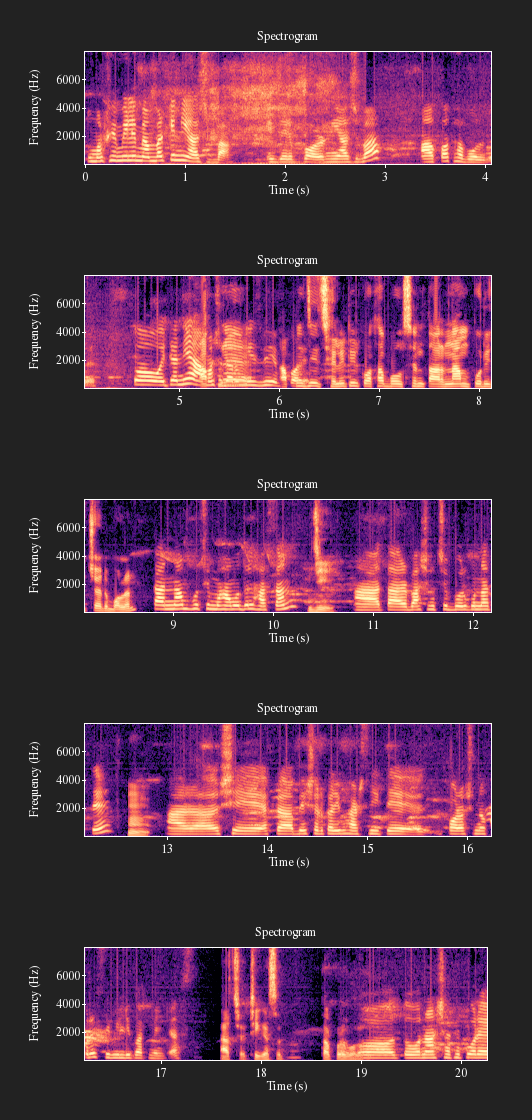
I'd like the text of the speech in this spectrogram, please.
তোমার ফ্যামিলি মেম্বারকে নিয়ে আসবা এদের পর নিয়ে আসবা। কথা বলবে। তো এটা নিয়ে আমার সাথে মিসবিহেভ করে। আপনি যে ছেলেটির কথা বলছেন তার নাম পরিচয় বলেন। তার নাম হচ্ছে মাহমুদুল হাসান। জি। তার বাসা হচ্ছে বরগুনাতে। হুম। আর সে একটা বেসরকারি ভার্সিটিতে পড়াশোনা করে সিভিল ডিপার্টমেন্টে আছে। আচ্ছা ঠিক আছে। তারপরে আহ, তো ওনার সাথে পরে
